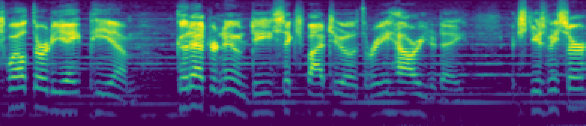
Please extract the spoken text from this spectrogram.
12.38 p.m. Good afternoon, D-65203. How are you today? Excuse me, sir?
